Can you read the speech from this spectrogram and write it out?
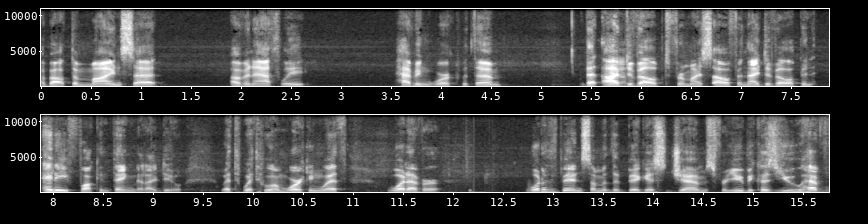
about the mindset of an athlete having worked with them that yeah. I've developed for myself and I develop in any fucking thing that I do with with who I'm working with, whatever. What have been some of the biggest gems for you because you have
